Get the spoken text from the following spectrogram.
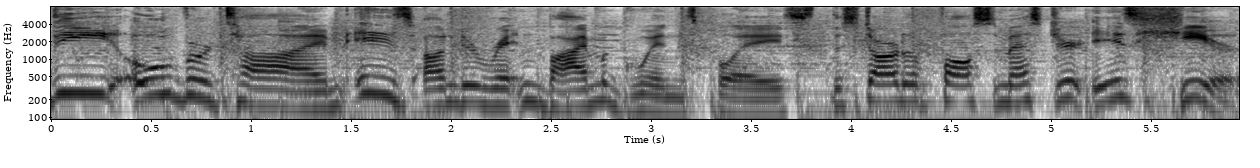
The Overtime is underwritten by McGuinn's Place. The start of the fall semester is here.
